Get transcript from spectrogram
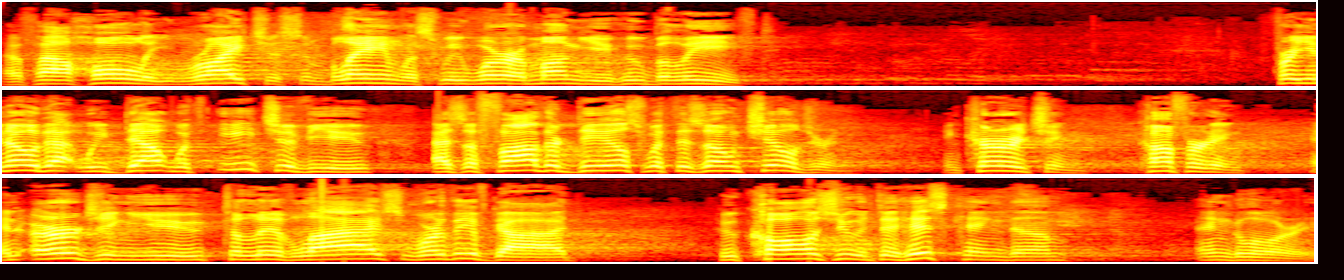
of how holy, righteous, and blameless we were among you who believed. For you know that we dealt with each of you as a father deals with his own children, encouraging, comforting, and urging you to live lives worthy of God who calls you into his kingdom and glory.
